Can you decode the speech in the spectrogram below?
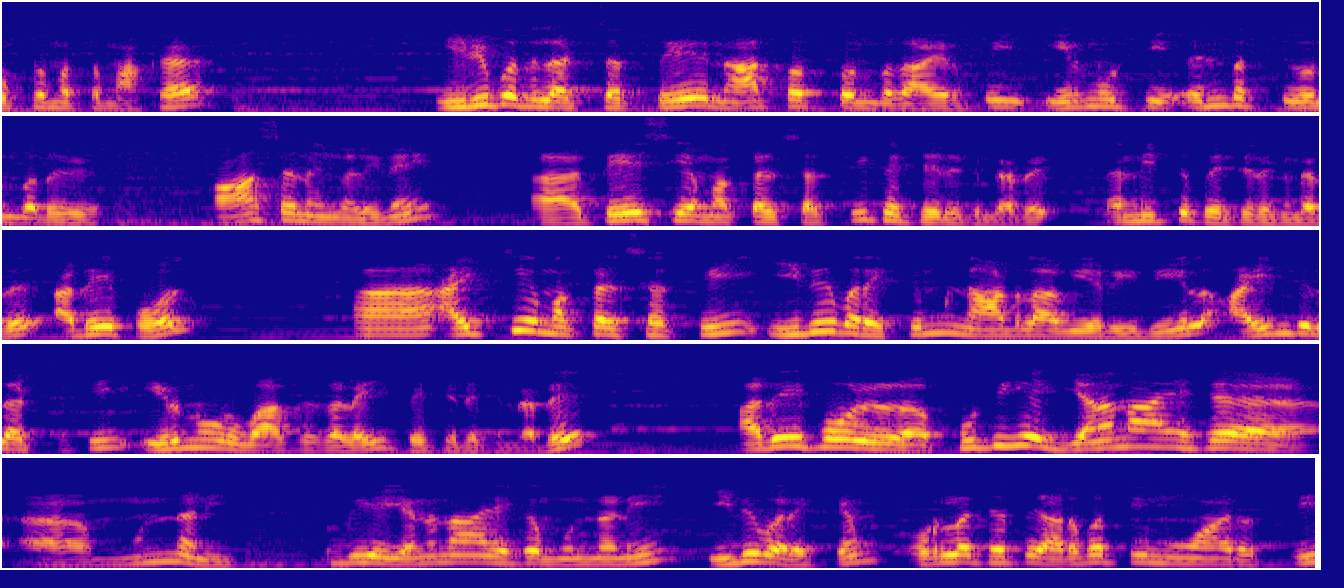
ஒட்டுமொத்தமாக இருபது லட்சத்து நாற்பத்தொன்பதாயிரத்தி இருநூற்றி எண்பத்தி ஒன்பது ஆசனங்களினை தேசிய மக்கள் சக்தி பெற்றிருக்கின்றது தன்னித்து பெற்றிருக்கின்றது. அதே போல் ஐக்கிய மக்கள் சக்தி இதுவரைக்கும் நாடளாவிய ரீதியில் ஐந்து லட்சத்தி இருநூறு வாக்குகளை பெற்றிருக்கின்றது. அதேபோல் புதிய ஜனநாயக முன்னணி புதிய ஜனநாயக முன்னணி இதுவரைக்கும் ஒரு லட்சத்து அறுபத்தி மூவாயிரத்தி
